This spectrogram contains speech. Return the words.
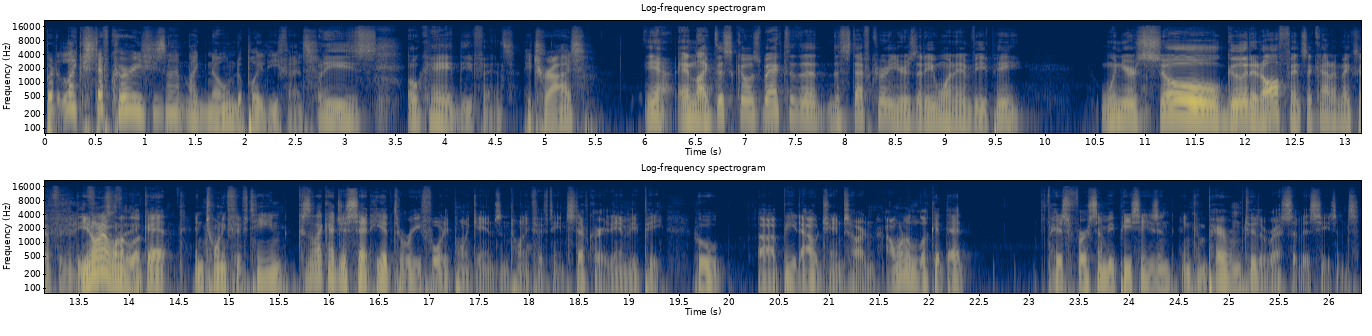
But like Steph Curry, he's not like known to play defense. But he's okay at defense. He tries. Yeah, and like this goes back to the the Steph Curry years that he won MVP. When you're so good at offense, it kind of makes up for the defense. You know what I want to look at in 2015? Because, like I just said, he had three 40 point games in 2015. Steph Curry, the MVP, who uh, beat out James Harden. I want to look at that, his first MVP season, and compare him to the rest of his seasons.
